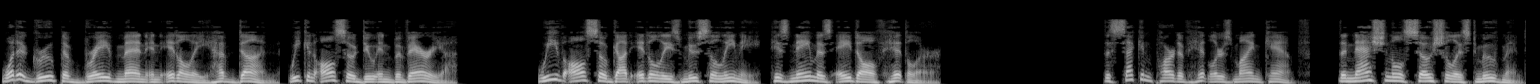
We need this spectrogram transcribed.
"...what a group of brave men in Italy have done, we can also do in Bavaria. We've also got Italy's Mussolini, his name is Adolf Hitler." The second part of Hitler's Mein Kampf, the National Socialist Movement,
